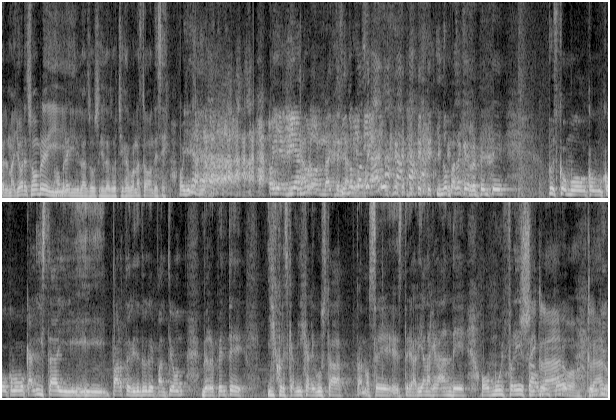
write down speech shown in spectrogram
el mayor es hombre y, ¿Hombre? y las dos y las dos chicas. Bueno, hasta donde sé. Oye, Hoy en día, Cabrón, ahí te y no, pasa, y no pasa que de repente, pues como, como, como- vocalista y, y parte evidentemente del panteón, de repente, híjoles que a mi hija le gusta, no sé, este, Ariana Grande o muy fresa. Sí, o muy claro, pop, y- claro.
